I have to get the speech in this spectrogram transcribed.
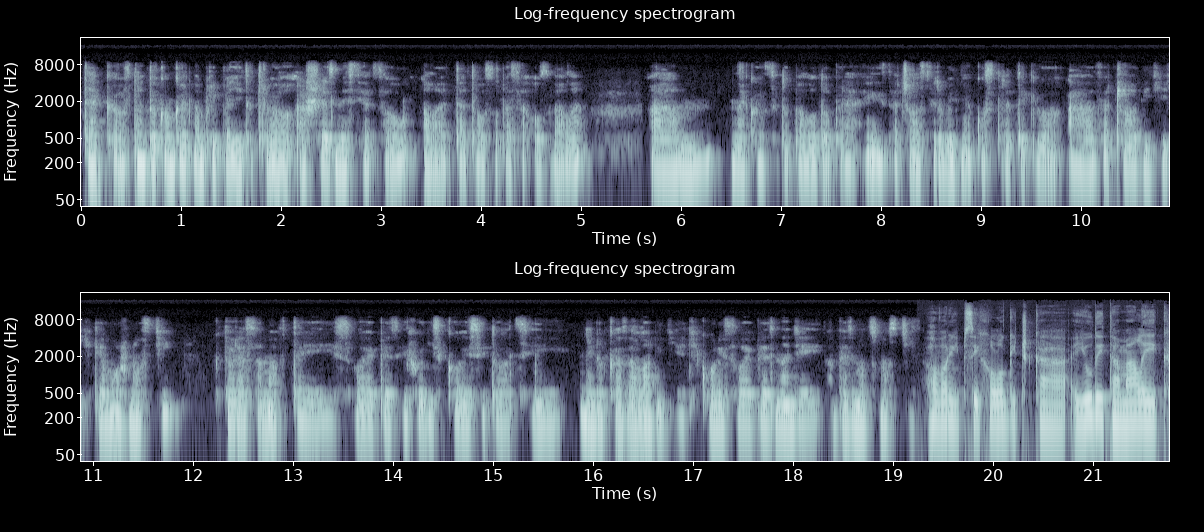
Tak v tomto konkrétnom prípade to trvalo až 6 mesiacov, ale táto osoba sa ozvala a nakoniec to dopadlo dobre. Začala si robiť nejakú stratégiu a začala vidieť tie možnosti ktorá sa ma v tej svojej bezvýchodiskovej situácii nedokázala vidieť kvôli svojej beznadeji a bezmocnosti. Hovorí psychologička Judita Malík,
